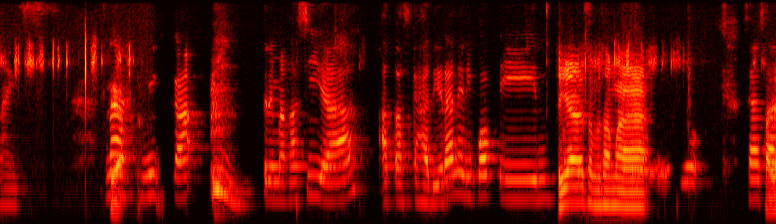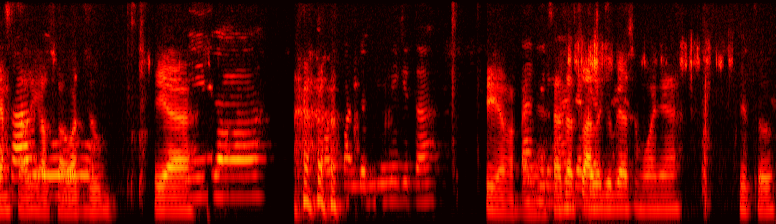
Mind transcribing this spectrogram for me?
Nice. Ya. Nah, nih Kak, terima kasih ya atas kehadirannya di Popin. Iya, sama-sama. Sehat-sehat Sayang sekali harus lewat Zoom. Iya, Iya. Kalau pandemi ini kita. Iya makanya. Sehat aja selalu juga semuanya. Gitu.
